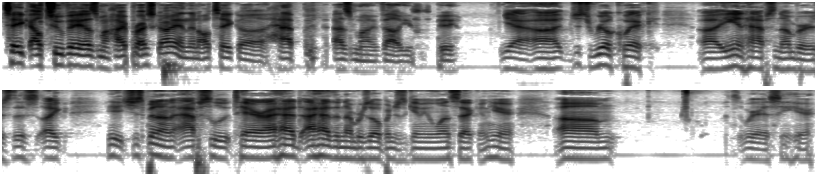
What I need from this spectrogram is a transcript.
take Altuve as my high price guy, and then I'll take uh, Happ as my value P. Yeah, uh, just real quick, uh, Ian Happ's numbers. This like He's just been on an absolute tear. I had I had the numbers open. Just give me one second here. Um, where is he here?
